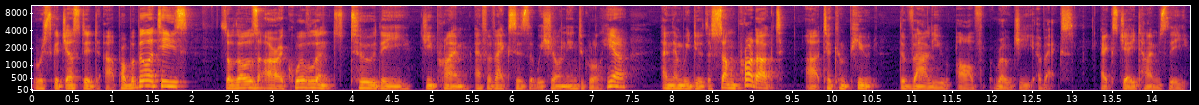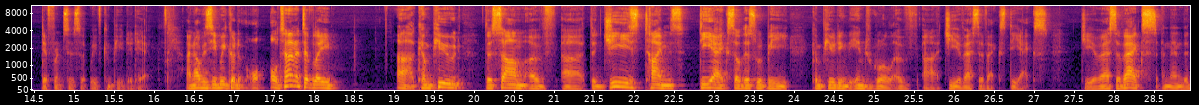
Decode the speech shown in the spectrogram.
risk-adjusted uh, probabilities. So those are equivalent to the g prime f of x's that we show in the integral here. And then we do the sum product uh, to compute the value of rho g of x, xj times the differences that we've computed here. And obviously we could alternatively uh, compute the sum of uh, the g's times dx. So this would be computing the integral of uh, g of s of x dx, g of s of x, and then the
